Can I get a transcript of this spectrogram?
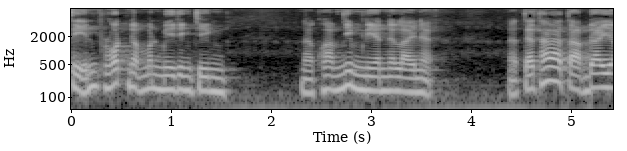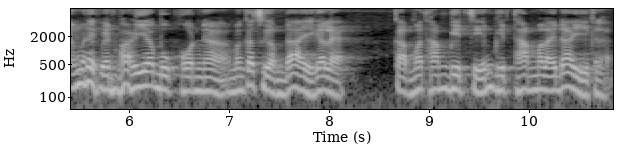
ศีลพลดเนี่ยมันมีจริงๆนะความนิ่มเนียนอะไรเนี่ยแต่ถ้าตราบใดยังไม่ได้เป็นพระริยบุคคลเนี่ยมันก็เสื่อมได้อีก็แหละ กลับมาทำผิดศีลผิดธรรมอะไรได้อีกแหละ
